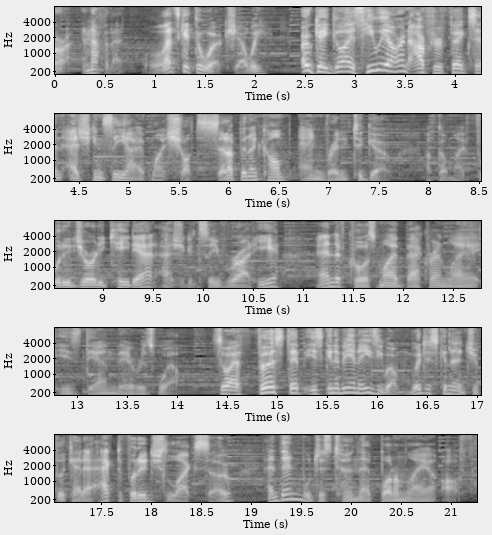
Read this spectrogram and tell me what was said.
Alright, enough of that. Let's get to work, shall we? Okay guys, here we are in After Effects and as you can see I have my shots set up in a comp and ready to go. I've got my footage already keyed out as you can see right here and of course my background layer is down there as well. So our first step is going to be an easy one. We're just going to duplicate our actor footage like so and then we'll just turn that bottom layer off.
